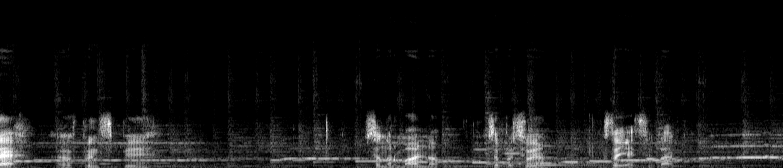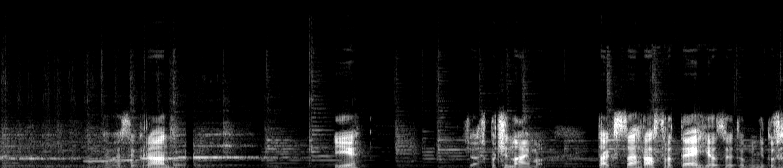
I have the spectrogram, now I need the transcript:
Все, е, в принципі. Все нормально, все працює. Здається, так. Весь екран. І. Ж, починаємо. Так, все, гра стратегія, звідти мені дуже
